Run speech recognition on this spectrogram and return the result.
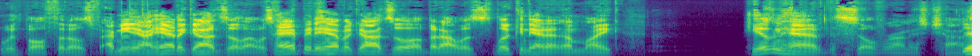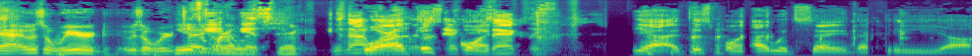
with both of those. I mean, I had a Godzilla. I was happy to have a Godzilla, but I was looking at it and I'm like, he doesn't have the silver on his chest. yeah, it was a weird it was a weird He doesn't take. wear He's- lipstick. he's not Well, wearing at this point- exactly. Yeah, at this point, I would say that the uh,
